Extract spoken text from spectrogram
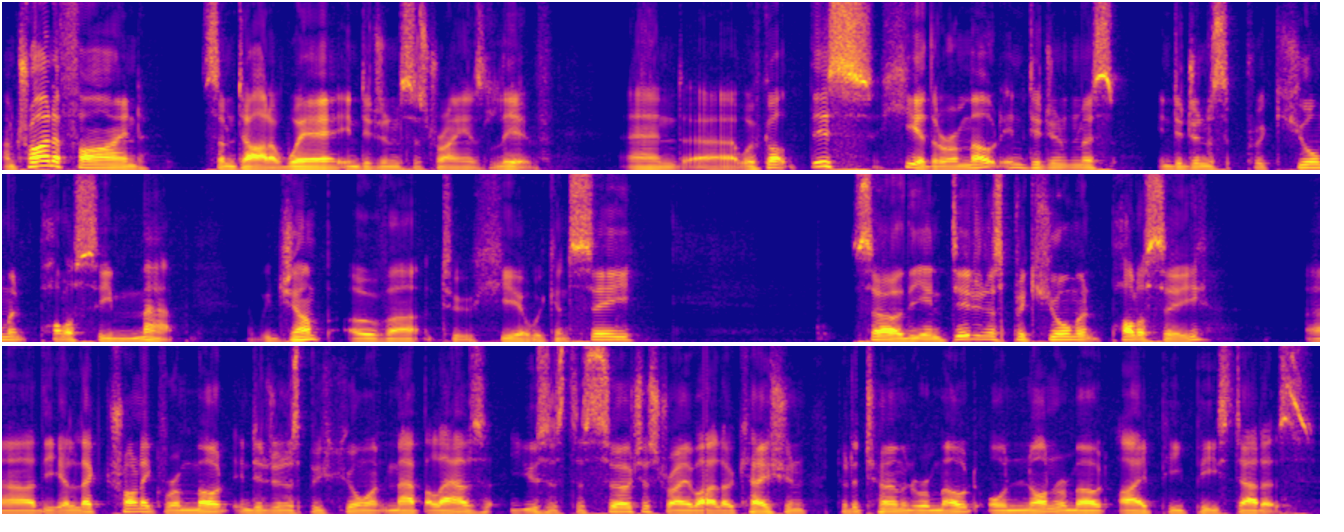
I'm trying to find some data where Indigenous Australians live, and uh, we've got this here: the remote Indigenous Indigenous procurement policy map. If we jump over to here, we can see so the Indigenous Procurement Policy, uh, the electronic remote Indigenous procurement map allows users to search Australia by location to determine remote or non-remote IPP status.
